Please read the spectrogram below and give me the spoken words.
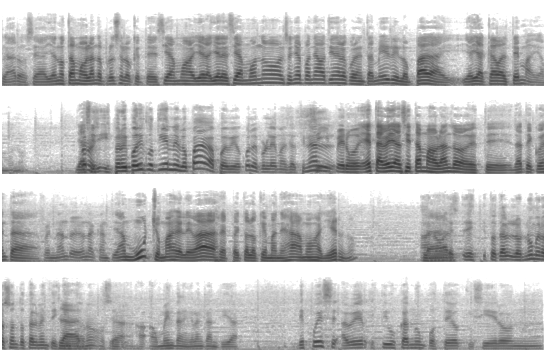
Claro, o sea, ya no estamos hablando, por eso lo que te decíamos ayer. Ayer decíamos, no, el señor Paneado tiene los 40 mil y lo paga, y, y, ahí acaba el tema, digamos, ¿no? Ya bueno, sí, pero Hipólito tiene, lo paga, pues, ¿cuál es el problema? Si al final... Sí, pero esta vez ya sí estamos hablando, este, date cuenta, Fernando, de una cantidad mucho más elevada respecto a lo que manejábamos ayer, ¿no? Ah, claro. no, es, es total, los números son totalmente distintos, claro, ¿no? O sea, sí. aumentan en gran cantidad. Después, a ver, estoy buscando un posteo que hicieron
